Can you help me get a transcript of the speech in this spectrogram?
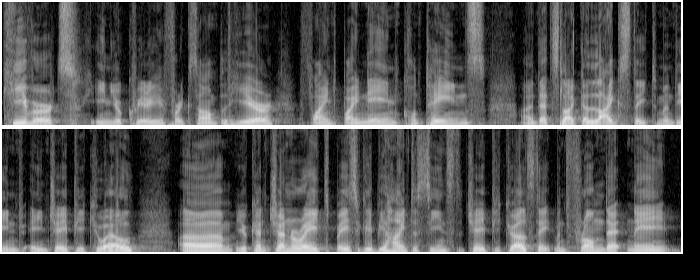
keywords in your query. For example, here, find by name contains, and that's like a like statement in, in JPQL. Um, you can generate basically behind the scenes the JPQL statement from that name.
